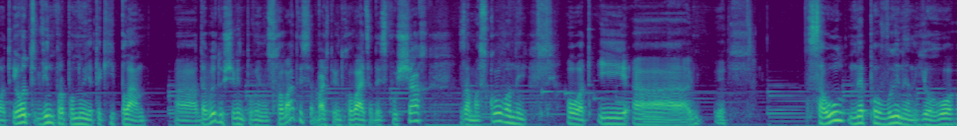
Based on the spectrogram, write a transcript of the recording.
От, і от він пропонує такий план Давиду, що він повинен сховатися. Бачите, він ховається десь в кущах, замаскований. От, і а, Саул не повинен його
